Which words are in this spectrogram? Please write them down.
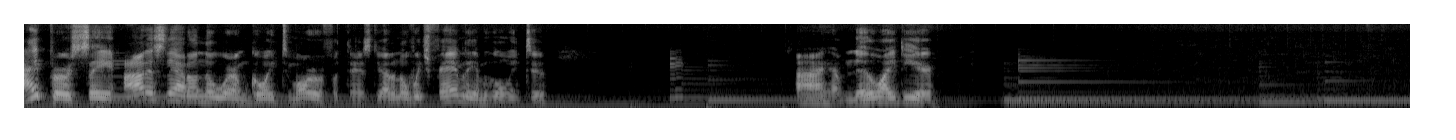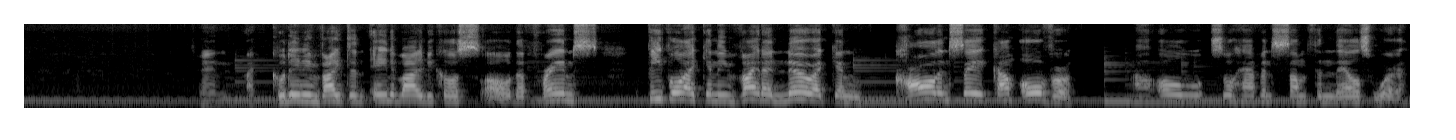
I per se, honestly, I don't know where I'm going tomorrow for Thanksgiving. I don't know which family I'm going to. I have no idea. And I couldn't invite anybody because all oh, the friends, people I can invite, I know I can call and say, come over, are also having something elsewhere.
